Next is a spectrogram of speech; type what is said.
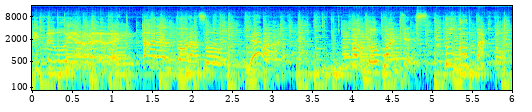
y te voy a reventar el corazón. Lleva con los guanches, tu contacto.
